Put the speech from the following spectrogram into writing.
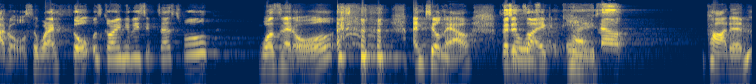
at all. So what I thought was going to be successful wasn't at all until now. But so it's like, Pardon?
